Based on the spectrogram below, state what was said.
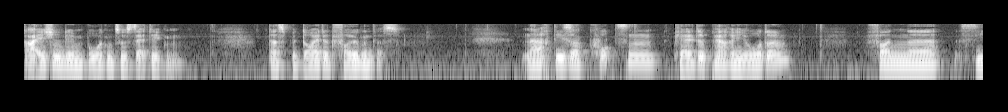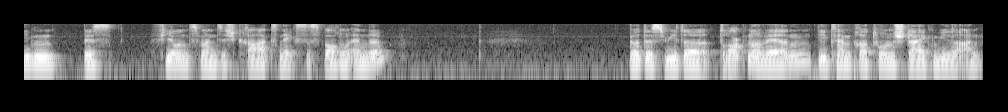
reichen, den Boden zu sättigen. Das bedeutet folgendes. Nach dieser kurzen Kälteperiode von äh, 7 bis 24 Grad nächstes Wochenende wird es wieder trockener werden, die Temperaturen steigen wieder an.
